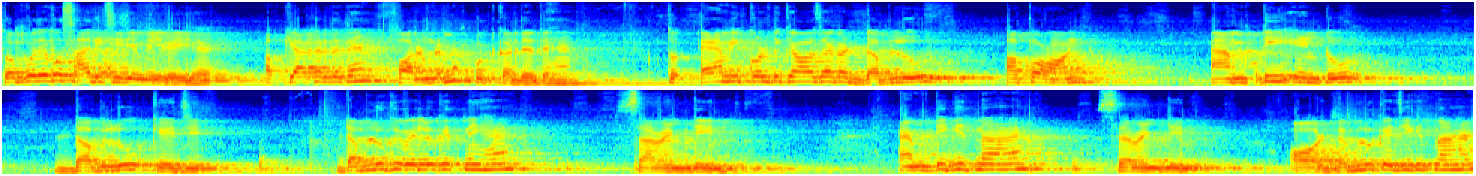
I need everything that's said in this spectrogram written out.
तो हमको देखो सारी चीज़ें मिल गई है। अब क्या कर देते हैं? फॉर्मूले में पुट कर देते हैं। तो m इक्वल टू क्या हो जाएगा? W upon M T into W K G W की वैल्यू कितनी है? 17 एम टी कितना है? 17 और डब्लू के जी कितना है?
